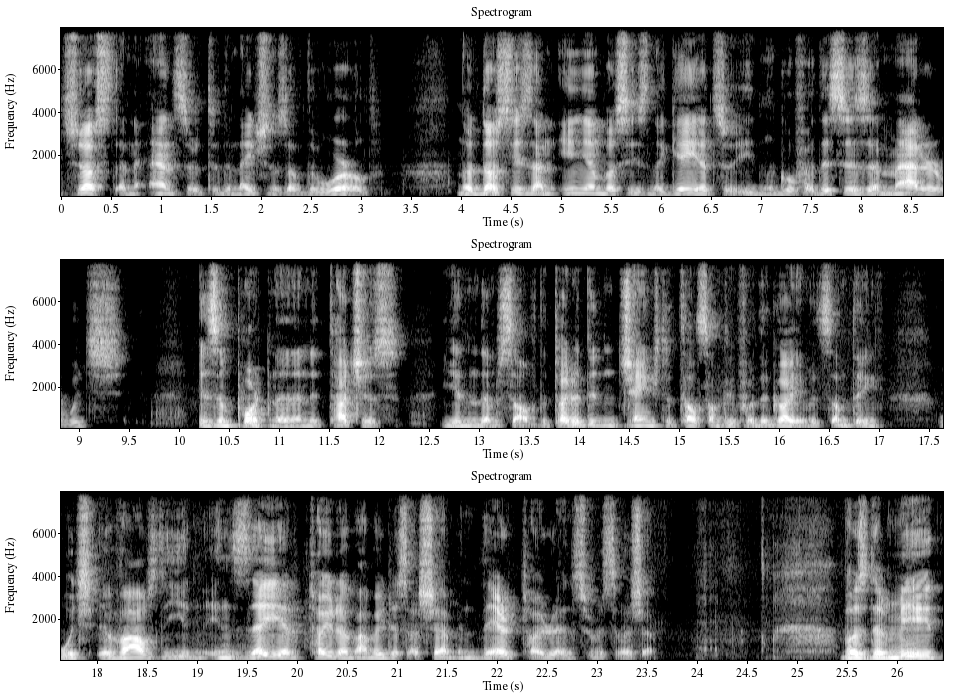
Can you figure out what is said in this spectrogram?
just an answer to the nations of the world. No, das is an inyan was is negeya to Eden Gufa. This is a matter which is important and it touches Yidden themselves. The Torah didn't change to tell something for the Goyim. It's something which involves the Yidden in Zeyer Torah of Hashem, in their Torah and service of Hashem was mit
